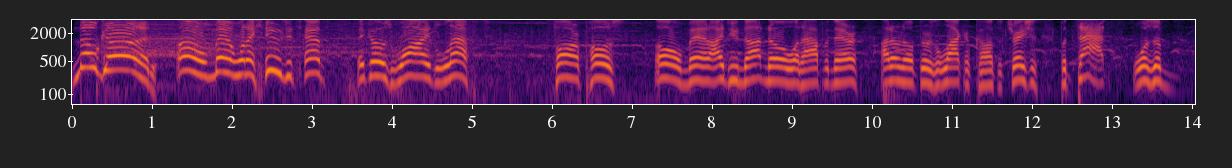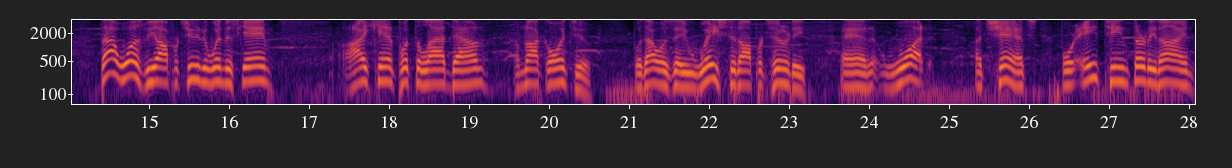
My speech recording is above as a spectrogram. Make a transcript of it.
no good. Oh, man, what a huge attempt. It goes wide left, far post. Oh, man, I do not know what happened there. I don't know if there was a lack of concentration, but that was a that was the opportunity to win this game. I can't put the lad down. I'm not going to but that was a wasted opportunity. And what a chance for 1839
